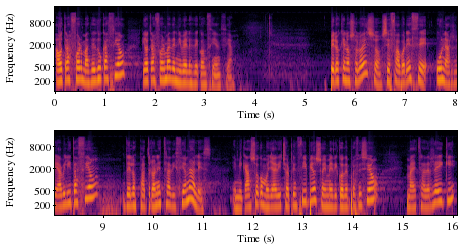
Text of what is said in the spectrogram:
a otras formas de educación y a otras formas de niveles de conciencia. Pero es que no solo eso, se favorece una rehabilitación de los patrones tradicionales. En mi caso, como ya he dicho al principio, soy médico de profesión, maestra de Reiki,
